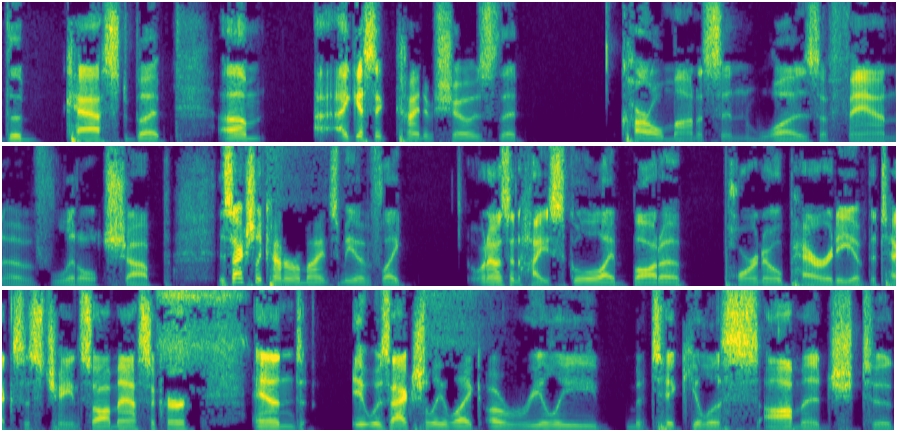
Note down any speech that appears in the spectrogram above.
the cast, but um, I guess it kind of shows that Carl Monson was a fan of Little Shop. This actually kind of reminds me of like when I was in high school, I bought a porno parody of the Texas Chainsaw Massacre, and it was actually like a really meticulous homage to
